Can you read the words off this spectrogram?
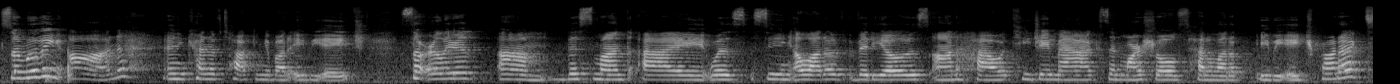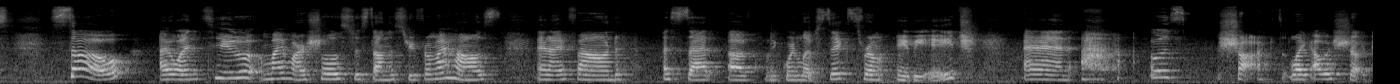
So moving on and kind of talking about ABH. So earlier um, this month, I was seeing a lot of videos on how TJ Maxx and Marshalls had a lot of ABH products. So I went to my Marshalls just down the street from my house and I found a set of liquid lipsticks from ABH and I was shocked. Like I was shook.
